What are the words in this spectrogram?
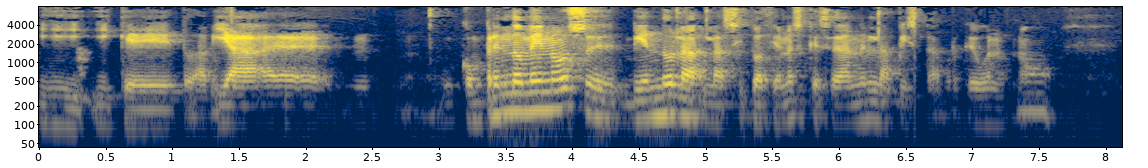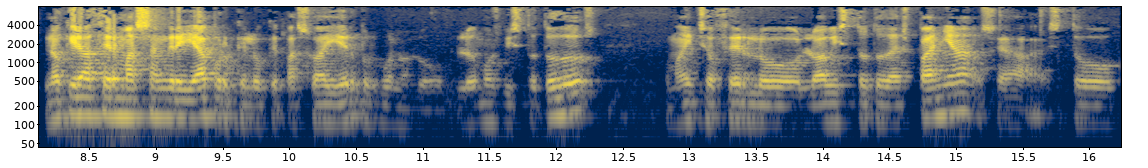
y, que todavía eh, comprendo menos eh, viendo la- las situaciones que se dan en la pista, porque bueno, no, no quiero hacer más sangre ya porque lo que pasó ayer, pues bueno, lo, lo hemos visto todos como ha dicho Fer, lo, lo ha visto toda España. O sea, esto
